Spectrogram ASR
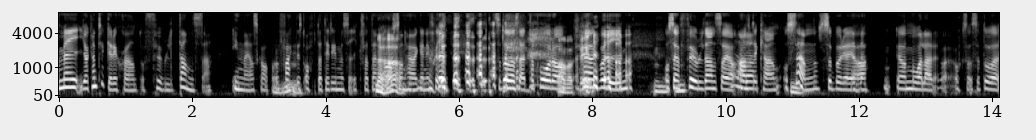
mig, jag kan tycka det är skönt att fuldansa innan jag skapar och Mhm. faktiskt ofta till din musik för att den Ja. har sån hög energi. så då så här, ta på dem, fint. hög volym Mm. och sen fuldansar jag Ja. allt jag kan och sen så börjar jag jag målar också. Så då,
